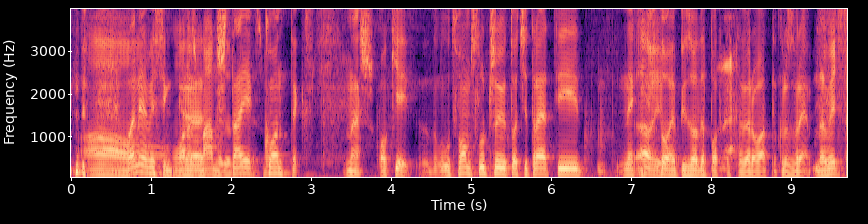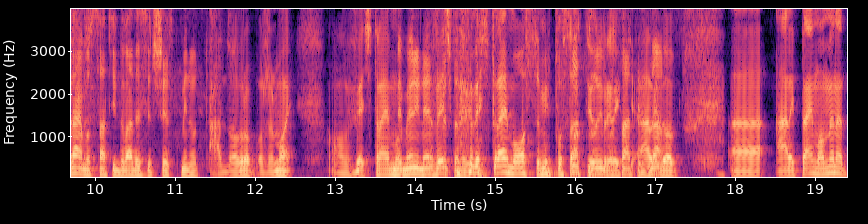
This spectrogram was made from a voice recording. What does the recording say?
O, Pa ne, mislim, e, da šta je pitaš. kontekst, znaš, ok, u tvom slučaju to će trajati nekih Ali- 100 epizoda podcasta, verovatno, kroz vreme. Da već trajamo sat i 26 minuta. A dobro, bože moj, Ove, već trajemo, Ne, meni ne već, nego- već trajemo 8 i po sati 8 i po otprilike, sati, ali da. dobro. A, ali taj moment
